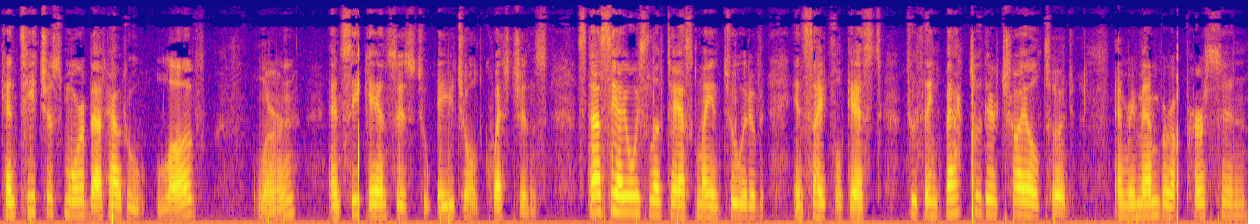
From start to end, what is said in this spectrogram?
can teach us more about how to love, learn, and seek answers to age old questions. Stase, I always love to ask my intuitive, insightful guests to think back to their childhood and remember a person,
